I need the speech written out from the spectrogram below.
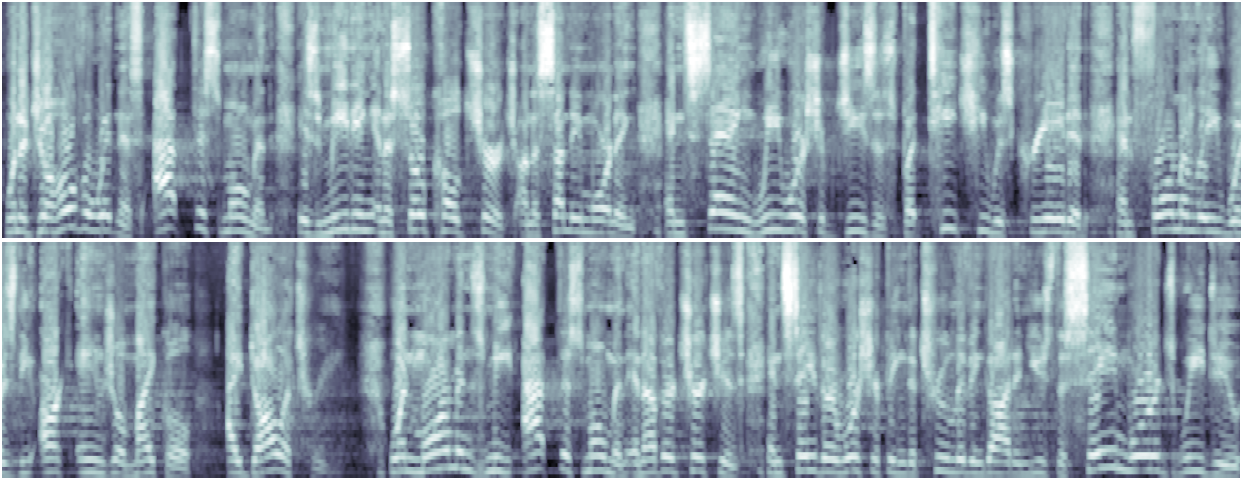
When a Jehovah Witness at this moment is meeting in a so called church on a Sunday morning and saying, We worship Jesus, but teach he was created and formerly was the archangel Michael, idolatry. When Mormons meet at this moment in other churches and say they're worshiping the true living God and use the same words we do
